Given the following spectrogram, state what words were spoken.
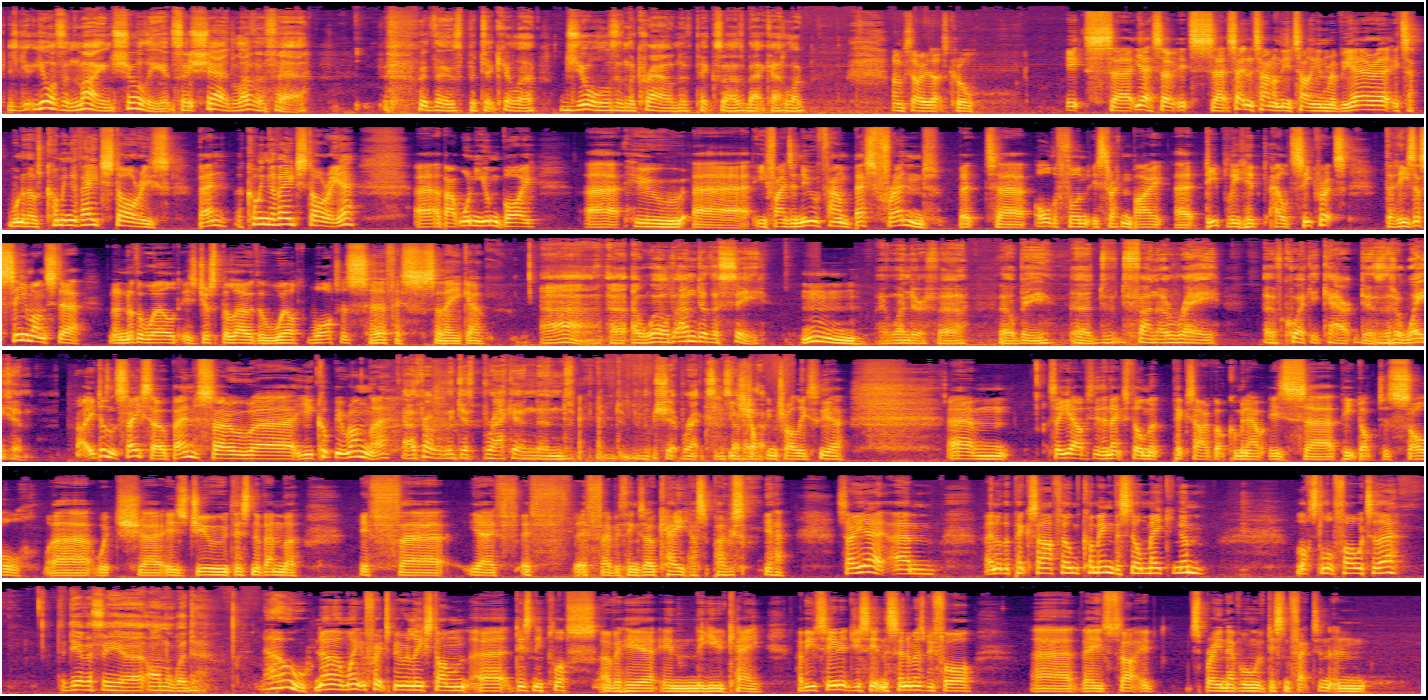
Yours and mine, surely it's a shared love affair with those particular jewels in the crown of Pixar's back catalogue. I'm sorry, that's cruel. It's uh, yeah, so it's uh, set in a town on the Italian Riviera. It's a, one of those coming of age stories, Ben. A coming of age story, yeah, uh, about one young boy uh, who uh, he finds a newfound best friend, but uh, all the fun is threatened by uh, deeply hid- held secrets that he's a sea monster and another world is just below the wor- water's surface. So there you go. Ah, a, a world under the sea. Hmm. I wonder if uh, there'll be a d- fun array of quirky characters that await him. Uh, It doesn't say so, Ben. So uh, you could be wrong there. Uh, it's probably just bracken and shipwrecks and stuff like shopping that. trolleys. Yeah. Um, so yeah, obviously the next film that Pixar have got coming out is uh, Pete Docter's Soul, uh, which uh, is due this November. If uh, yeah, if if if everything's okay, I suppose. yeah. So yeah, um, another Pixar film coming. They're still making them. Lots to look forward to there. Did you ever see uh, Onward? No, no, I'm waiting for it to be released on uh, Disney Plus over here in the UK. Have you seen it? Did you see it in the cinemas before uh, they started spraying everyone with disinfectant and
